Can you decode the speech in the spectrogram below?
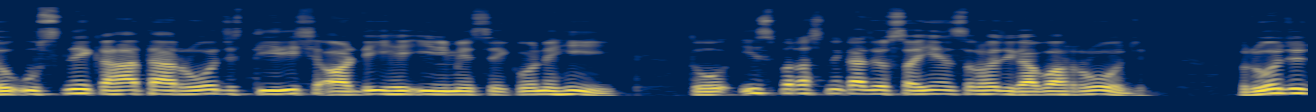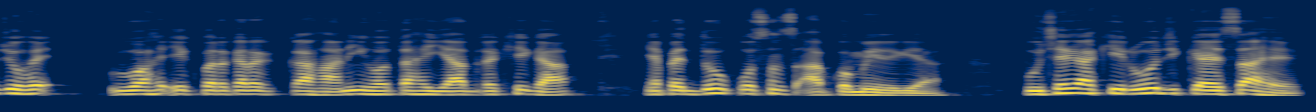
तो उसने कहा था, रोज तिरिश और डी है इनमें से को नहीं। तो इस प्रश्न का जो सही आंसर हो जाएगा वह रोज। रोज जो है, वह एक प्रकार का कहानी होता है, याद रखिएगा। यहाँ पे दो क्वेश्चंस आपको मिल गया। पूछेगा कि रोज कैसा है?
